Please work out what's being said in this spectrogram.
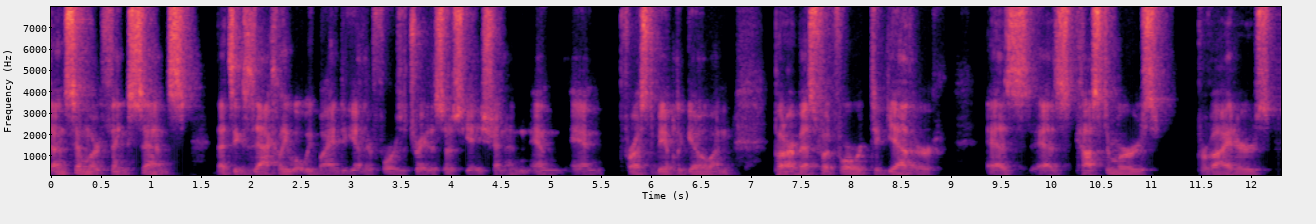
done similar things since, that's exactly what we bind together for as a trade association. And and and for us to be able to go and put our best foot forward together as as customers, providers,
